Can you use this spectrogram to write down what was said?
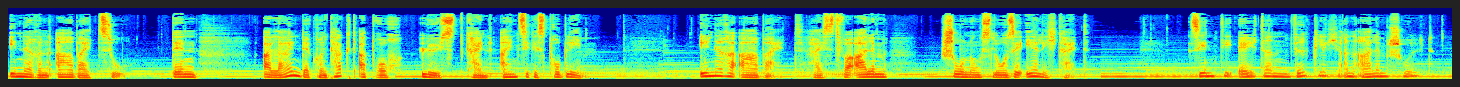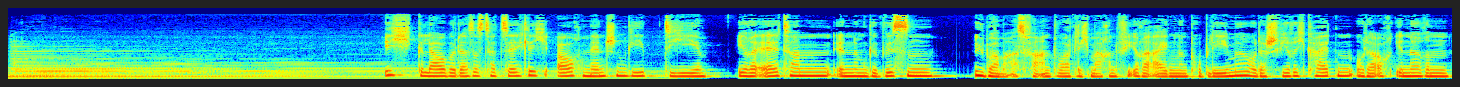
inneren Arbeit zu. Denn allein der Kontaktabbruch löst kein einziges Problem. Innere Arbeit heißt vor allem schonungslose Ehrlichkeit. Sind die Eltern wirklich an allem schuld? Ich glaube, dass es tatsächlich auch Menschen gibt, die ihre Eltern in einem gewissen Übermaß verantwortlich machen für ihre eigenen Probleme oder Schwierigkeiten oder auch inneren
